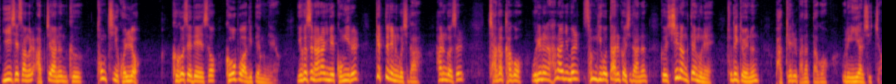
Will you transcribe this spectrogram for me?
이 세상을 압제하는 그 통치 권력, 그것에 대해서 거부하기 때문이에요. 이것은 하나님의 공의를 깨뜨리는 것이다 하는 것을 자각하고 우리는 하나님을 섬기고 따를 것이다 하는 그 신앙 때문에 초대교회는 박해를 받았다고 우리는 이해할 수 있죠.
